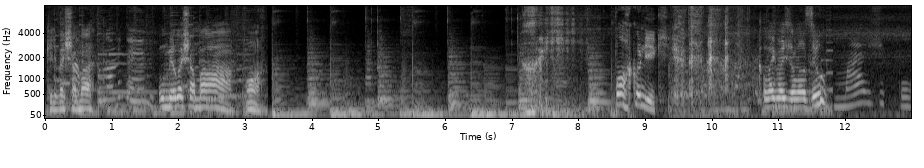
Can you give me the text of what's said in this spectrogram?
que ele vai chamar... Não, o nome dele. O meu vai chamar... Ó... Porco Nick. Como é que vai chamar o seu? Mágico.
